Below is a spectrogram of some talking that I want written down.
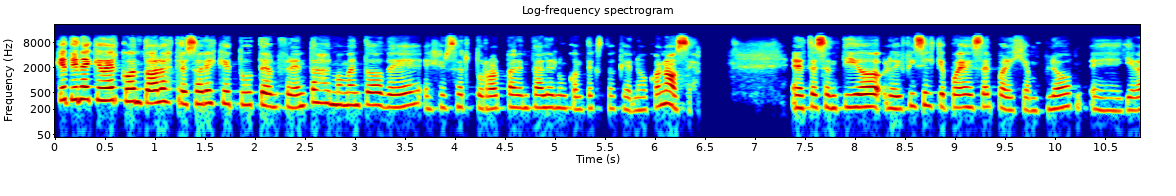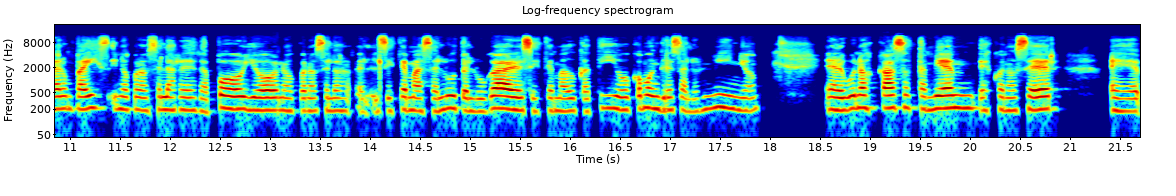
que tiene que ver con todos los estresores que tú te enfrentas al momento de ejercer tu rol parental en un contexto que no conoces. En este sentido, lo difícil que puede ser, por ejemplo, eh, llegar a un país y no conocer las redes de apoyo, no conocer el sistema de salud, el lugar, el sistema educativo, cómo ingresan los niños. En algunos casos también desconocer, eh,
